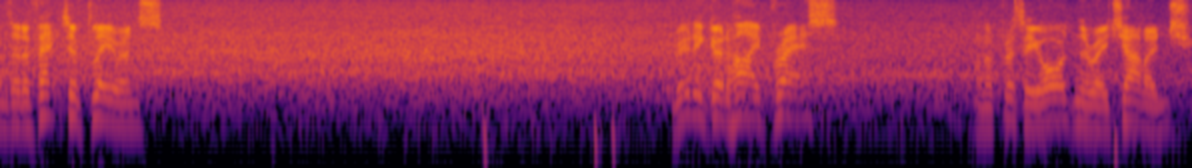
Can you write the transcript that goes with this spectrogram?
And an effective clearance. Really good high press. On a pretty ordinary challenge.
